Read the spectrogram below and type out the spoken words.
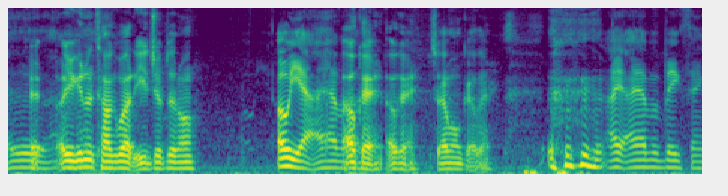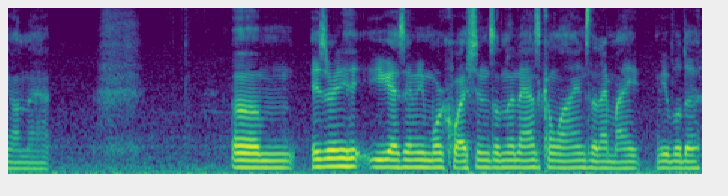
Uh, Are you gonna talk about Egypt at all? Oh yeah, I have. A, Okay, okay. So I won't go there. I, I have a big thing on that. Um, is there any? You guys have any more questions on the Nazca lines that I might be able to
